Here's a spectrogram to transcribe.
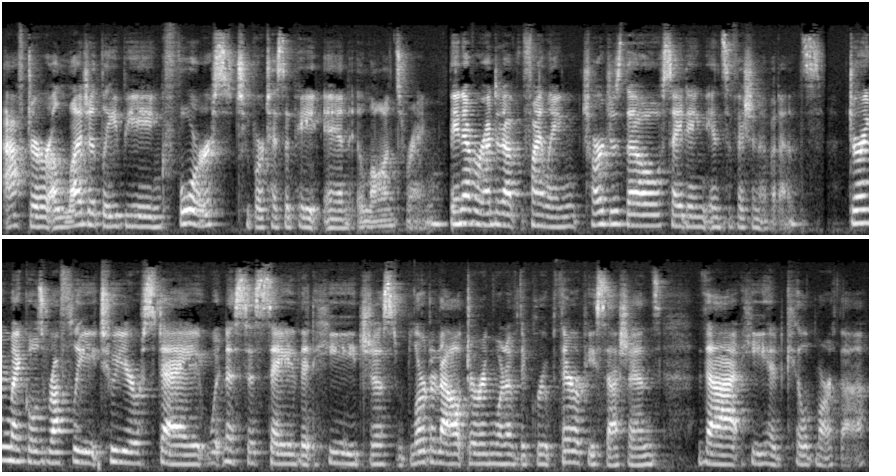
after allegedly being forced to participate in Elan's ring. They never ended up filing charges, though, citing insufficient evidence. During Michael's roughly two year stay, witnesses say that he just blurted out during one of the group therapy sessions that he had killed Martha.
